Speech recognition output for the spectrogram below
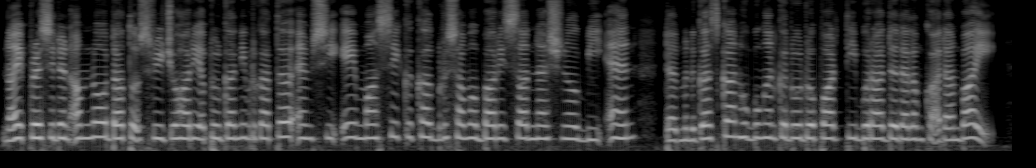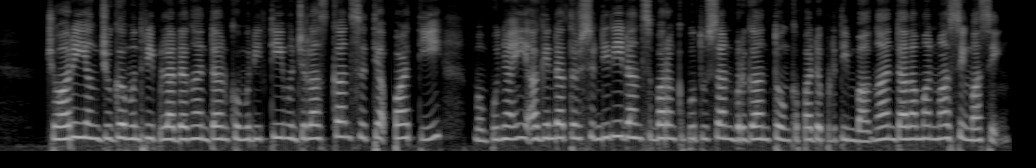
Naib Presiden AMNO Datuk Seri Johari Abdul Ghani berkata MCA masih kekal bersama Barisan Nasional BN dan menegaskan hubungan kedua-dua parti berada dalam keadaan baik. Johari yang juga Menteri Perdagangan dan Komoditi menjelaskan setiap parti mempunyai agenda tersendiri dan sebarang keputusan bergantung kepada pertimbangan dalaman masing-masing.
